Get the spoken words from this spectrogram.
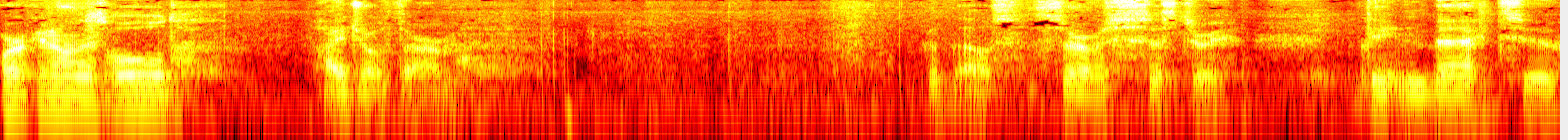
Working on this old hydrotherm. Look at those service history dating back to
